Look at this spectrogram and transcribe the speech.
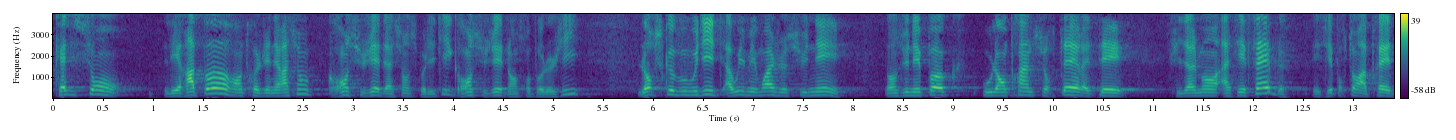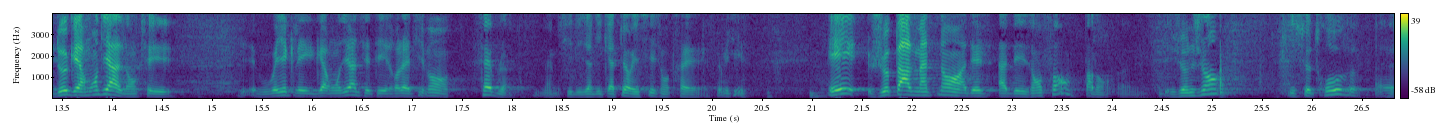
Quels sont les rapports entre générations Grand sujet de la science politique, grand sujet de l'anthropologie. Lorsque vous vous dites, ah oui, mais moi je suis né dans une époque où l'empreinte sur Terre était finalement assez faible, et c'est pourtant après deux guerres mondiales, donc c'est vous voyez que les guerres mondiales, c'était relativement faible, même si les indicateurs ici sont très primitifs. Et je parle maintenant à des, enfants, pardon, euh, des jeunes gens qui se trouvent euh,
